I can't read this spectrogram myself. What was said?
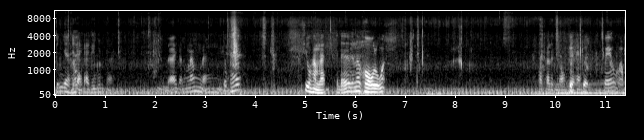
Chín giờ lại cái cái dính rồi. để cho nó nóng đã chút hết siêu hầm lại để nó khô luôn á Cái linh ngon ghê ha. béo mập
